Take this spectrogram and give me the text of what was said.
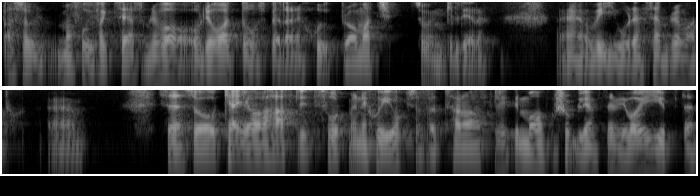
Alltså, man får ju faktiskt säga som det var. Och det var att de spelade en sjukt bra match. Så enkelt är det. Eh, och vi gjorde en sämre match. Eh, sen så Kaja har haft lite svårt med energi också för att han har haft lite magproblem sen vi var i Egypten.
